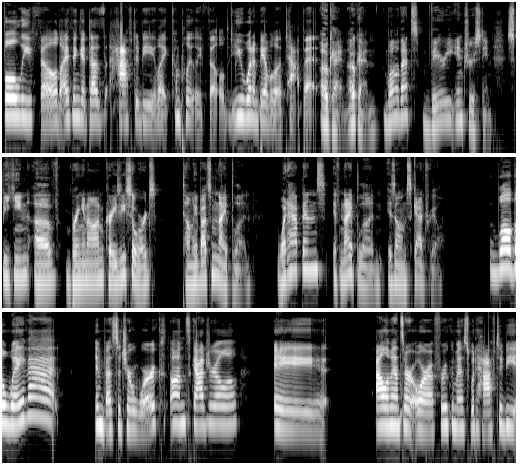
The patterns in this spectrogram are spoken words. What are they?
fully filled, I think it does have to be like completely filled. You wouldn't be able to tap it. okay, okay. Well, that's very interesting. Speaking of bringing on crazy swords, tell me about some Nightblood. What happens if Nightblood is on Scadrial? Well, the way that investiture works on Scadrial, a Allomancer or a Feruchemist would have to be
